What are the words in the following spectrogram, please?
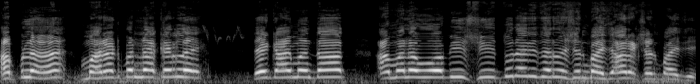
आपलं मराठपण नाकारलंय. ते काय म्हणतात? आम्हाला ओबीसीतून रिझर्वेशन पाहिजे आरक्षण पाहिजे.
